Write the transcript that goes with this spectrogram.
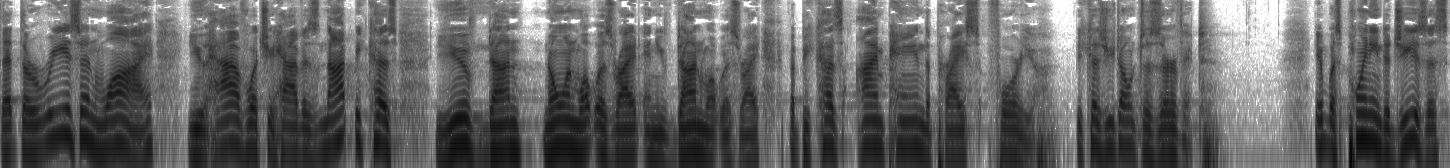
That the reason why you have what you have is not because you've done knowing what was right and you've done what was right, but because I'm paying the price for you, because you don't deserve it. It was pointing to Jesus,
